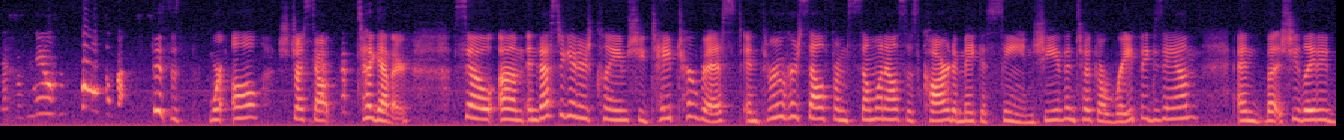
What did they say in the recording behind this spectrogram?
This is new for both of us. this is we're all stressed out together. So, um, investigators claim she taped her wrist and threw herself from someone else's car to make a scene. She even took a rape exam, and but she later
